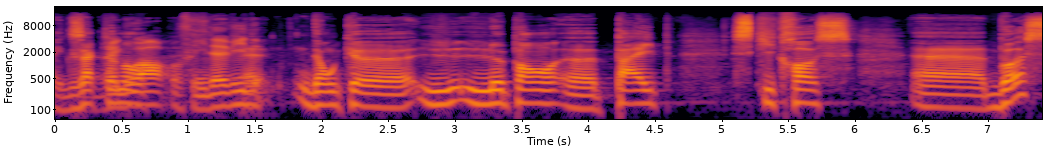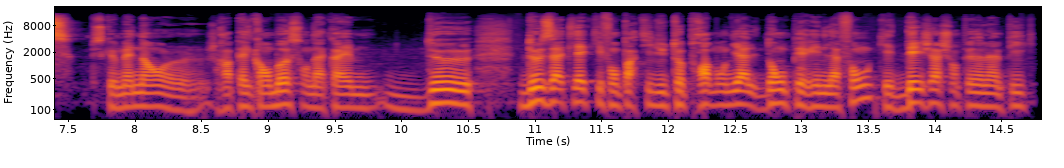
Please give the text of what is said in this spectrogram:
exactement. Grégoire, Ophélie David. donc le pan pipe, ski cross, euh, boss, puisque maintenant, euh, je rappelle qu'en boss, on a quand même deux, deux, athlètes qui font partie du top 3 mondial, dont Perrine Lafont, qui est déjà championne olympique,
